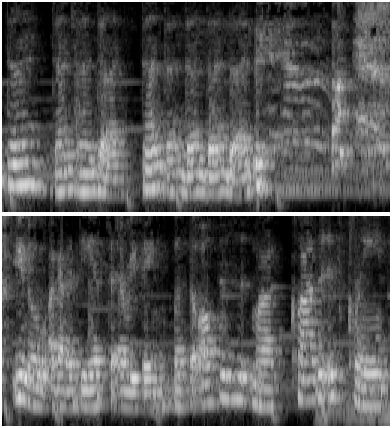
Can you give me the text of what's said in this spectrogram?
done, done, done, done, done, done, done, done, done. you know, I gotta dance to everything. But the office, my closet is clean.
